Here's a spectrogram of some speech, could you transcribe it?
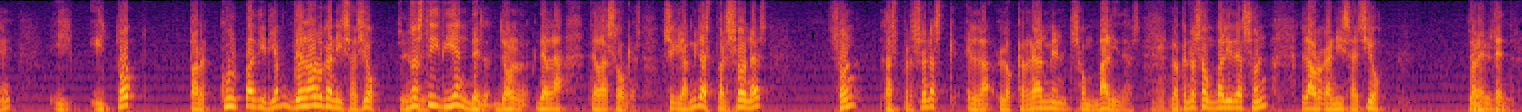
Eh? I, I tot per culpa, diríem, de l'organització. Sí, no sí, estic sí. dient de, de, de, la, de les obres. O sigui, a mi les persones són les persones que, la, lo que realment són vàlides. Lo que no són vàlides són l'organització, Sí, per sí, sí. entendre'ns.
